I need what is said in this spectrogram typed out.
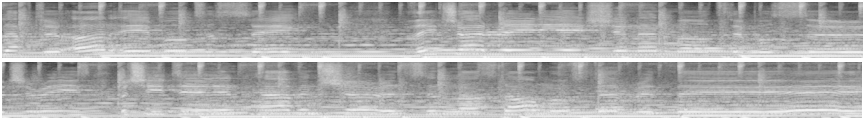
left her unable to sing. They tried radiation and multiple surgeries, but she didn't have insurance and lost almost everything.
